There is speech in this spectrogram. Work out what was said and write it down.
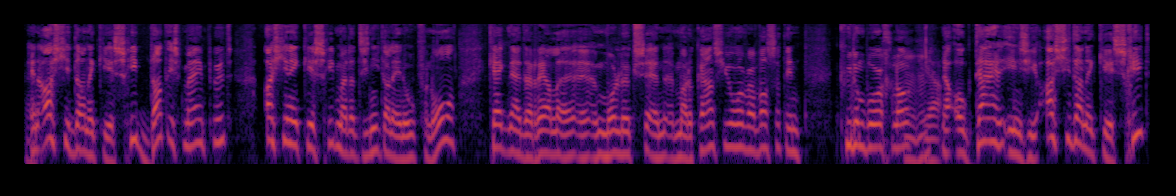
ja. En als je dan een keer schiet, dat is mijn punt... als je een keer schiet, maar dat is niet alleen de Hoek van Holland... kijk naar de rellen uh, Molukse en Marokkaanse jongen... waar was dat? In Culemborg geloof ik. Mm -hmm. ja. Nou, ook daarin zie je, als je dan een keer schiet...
